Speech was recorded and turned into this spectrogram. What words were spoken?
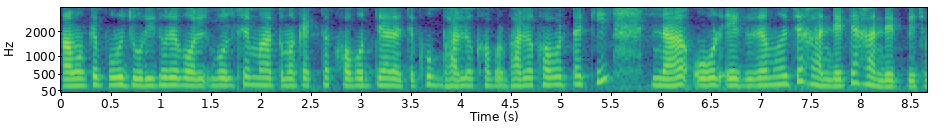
আমাকে পুরো জড়িয়ে ধরে বল, বলছে, মা, তোমাকে একটা খবর দেওয়ার আছে। খুব ভালো খবর। ভালো খবরটা কি? না, ওর এক্সাম হয়েছে হান্ড্রেডে হান্ড্রেড পেয়েছে।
